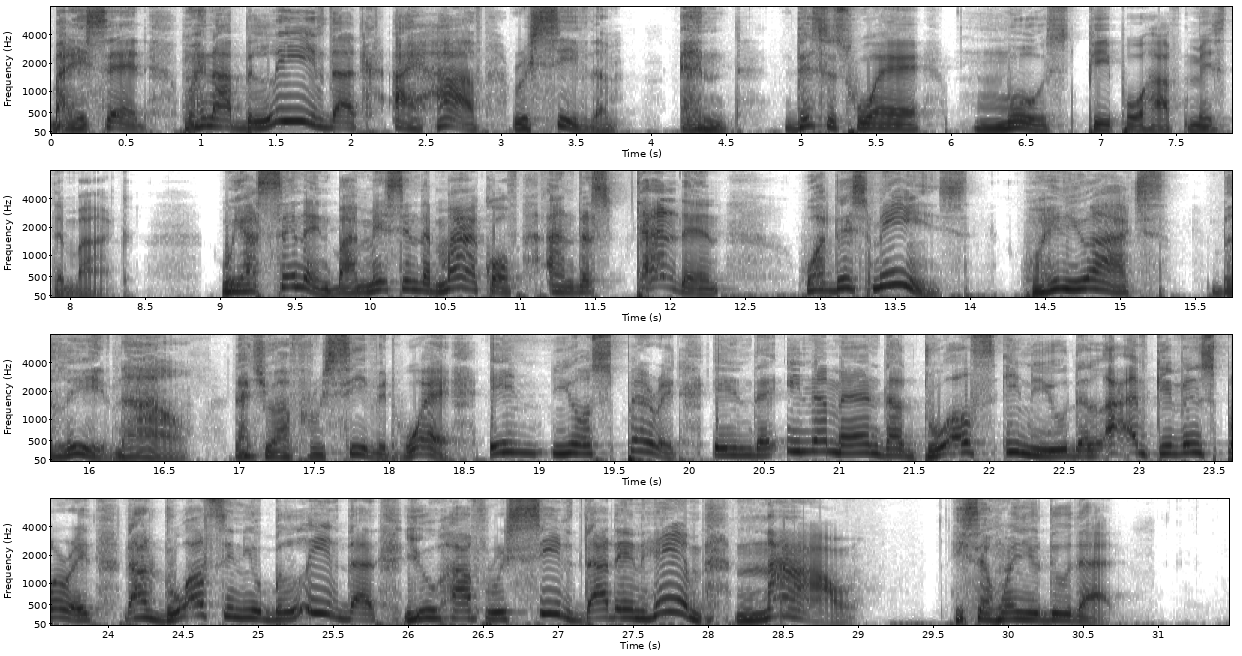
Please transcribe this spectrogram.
But he said, when I believe that I have received them, and this is where most people have missed the mark. We are sinning by missing the mark of understanding what this means. When you ask, believe now that you have received it. Where? In your spirit, in the inner man that dwells in you, the life giving spirit that dwells in you. Believe that you have received that in Him now. He said, when you do that,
